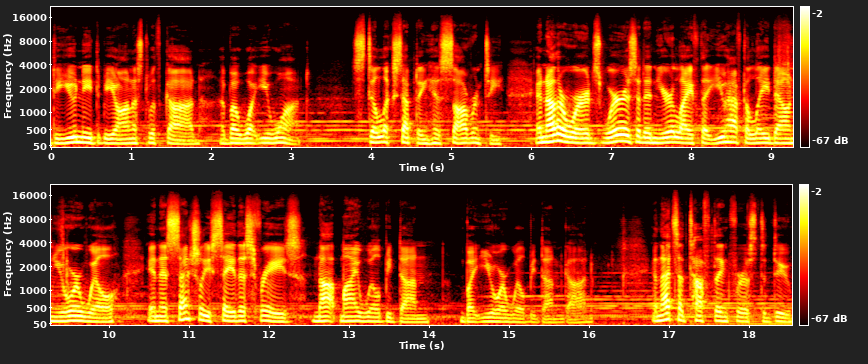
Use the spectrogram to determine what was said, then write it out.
do you need to be honest with God about what you want, still accepting His sovereignty? In other words, where is it in your life that you have to lay down your will and essentially say this phrase, Not my will be done, but your will be done, God? And that's a tough thing for us to do.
